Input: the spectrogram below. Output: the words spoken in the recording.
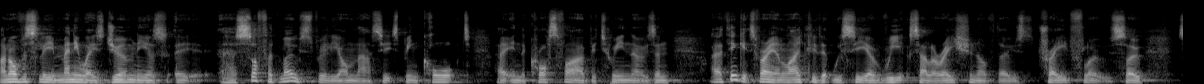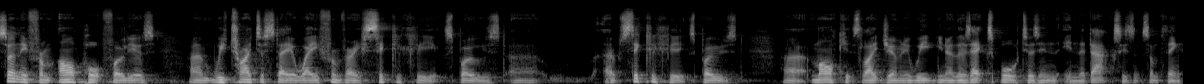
and obviously in many ways Germany has uh, has suffered most really on that. It's been caught uh, in the crossfire between those, and I think it's very unlikely that we see a reacceleration of those trade flows. So certainly from our portfolios. Um, we've tried to stay away from very cyclically exposed, uh, uh, cyclically exposed uh, markets like Germany. We, you know, those exporters in in the DAX isn't something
